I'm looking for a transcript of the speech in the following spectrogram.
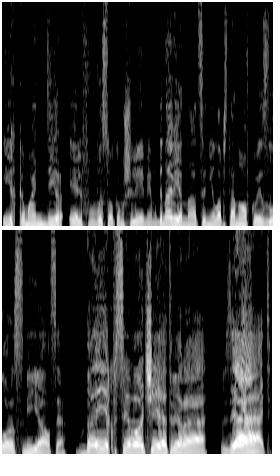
Их командир, эльф в высоком шлеме, мгновенно оценил обстановку и зло рассмеялся. «Да их всего четверо! Взять!»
